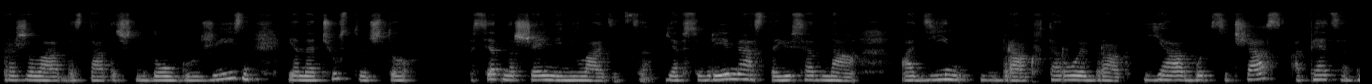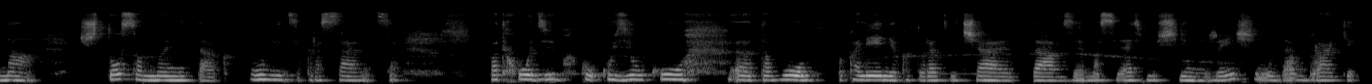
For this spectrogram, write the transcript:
прожила достаточно долгую жизнь, и она чувствует, что все отношения не ладятся. Я все время остаюсь одна. Один брак, второй брак. Я вот сейчас опять одна. Что со мной не так? Умница, красавица подходим к узелку э, того поколения, которое отвечает за взаимосвязь мужчины и женщины да, в браке,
